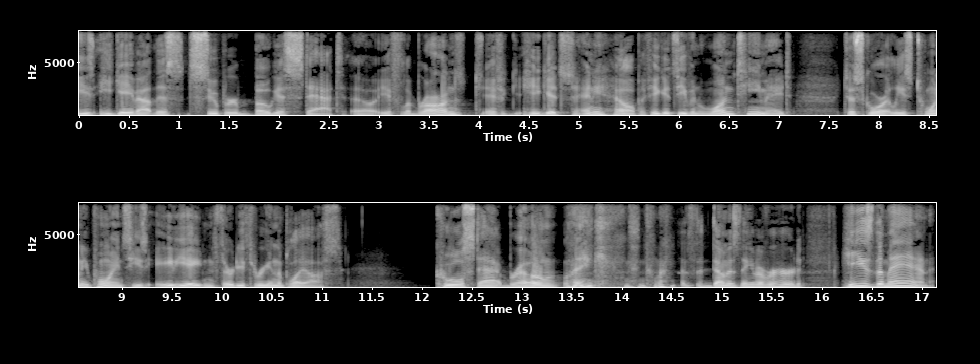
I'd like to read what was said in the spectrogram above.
he's he gave out this super bogus stat. Uh, if LeBron, if he gets any help, if he gets even one teammate to score at least twenty points, he's eighty-eight and thirty-three in the playoffs. Cool stat, bro. Like that's the dumbest thing I've ever heard. He's the man.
